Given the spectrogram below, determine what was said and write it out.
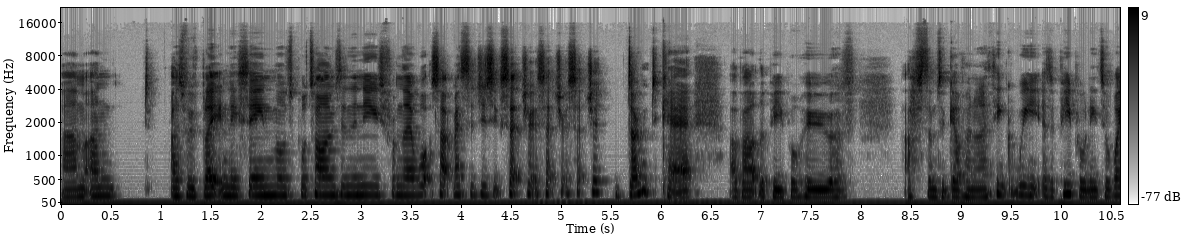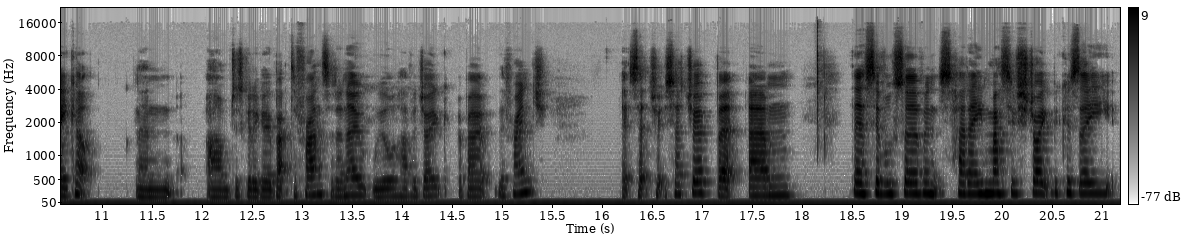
Um, and as we've blatantly seen multiple times in the news from their WhatsApp messages, etc., etc., etc., don't care about the people who have asked them to govern. And I think we as a people need to wake up. And I'm just going to go back to France. I don't know. We all have a joke about the French, etc., etc. But um, their civil servants had a massive strike because they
